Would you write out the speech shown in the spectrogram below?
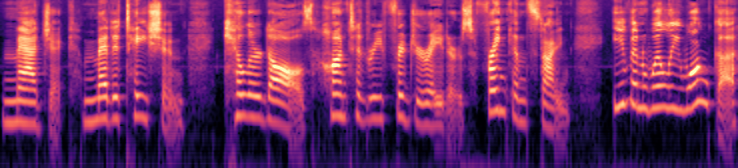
Magic, meditation, killer dolls, haunted refrigerators, Frankenstein, even Willy Wonka.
